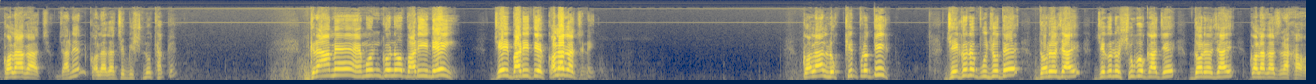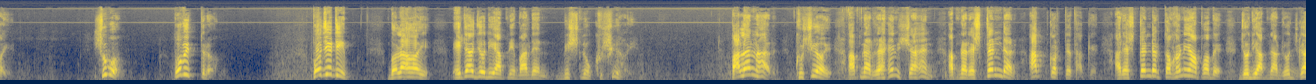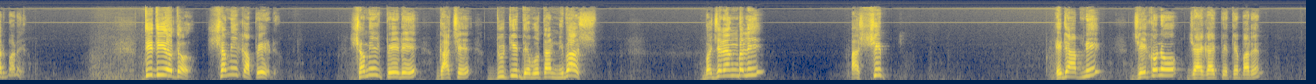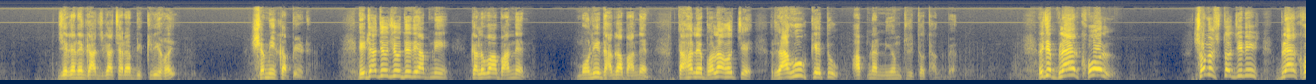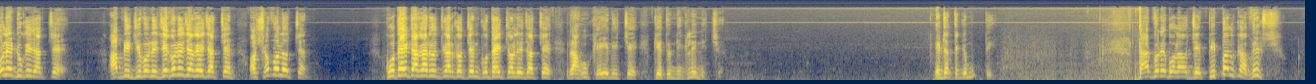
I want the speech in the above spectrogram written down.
কলা গাছ জানেন? কলা গাছে বিষ্ণু থাকে। গ্রামে এমন কোনো বাড়ি নেই, যেই বাড়িতে কলা গাছ নেই। কলা লক্ষ্মীর প্রতীক। যে কোনো পুজোতে দরজায়, যে কোনো শুভ কাজে দরজায় কলা গাছ রাখা হয়। শুভ, পবিত্র পজিটিভ বলা হয়। এটা যদি আপনি বাঁধেন, বিষ্ণু খুশি হয়। পালনহার খুশি হয় আপনার রেহেন সাহেন আপনার স্ট্যান্ডার্ড আপ করতে থাকে। আর স্ট্যান্ডার্ড তখনই আপ হবে যদি আপনার রোজগার বাড়ে। তৃতীয়ত শমিকা পেড়। শমির পেড়ে গাছে দুটি দেবতার নিবাস। বজরংবলী আর শিব। এটা আপনি যে কোনো জায়গায় পেতে পারেন, যেখানে গাছগাছারা বিক্রি হয়। শমিকা পেড়। এটাতে যদি আপনি কালওয়া বাঁধেন, মলি ধাগা বাঁধেন, তাহলে বলা হচ্ছে রাহু কেতু আপনার নিয়ন্ত্রিত থাকবে। এই যে ব্ল্যাক হোল, সমস্ত জিনিস ব্ল্যাক হোলে ঢুকে যাচ্ছে। আপনি জীবনে যে কোনো জায়গায় যাচ্ছেন, অসফল হচ্ছেন। কোথায় টাকা রোজগার করছেন, কোথায় চলে যাচ্ছে, রাহু খেয়ে নিচ্ছে, কেতু নিগলে নিচ্ছে। এটা থেকে মুক্তি। তারপরে বলা হচ্ছে পিপল কা বৃক্ষ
